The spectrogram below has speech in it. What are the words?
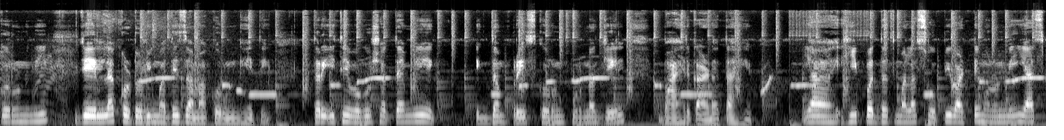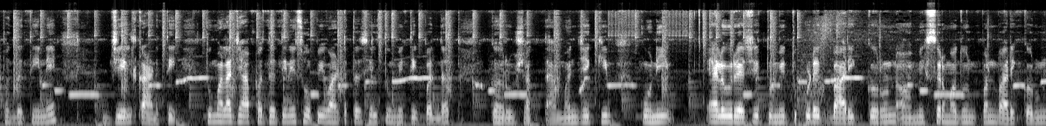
करून मी जेलला कटोरीमध्ये जमा करून घेते. तर इथे बघू शकता मी एक एकदम प्रेस करून पूर्ण जेल बाहेर काढत आहे. या ही पद्धत मला सोपी वाटते म्हणून मी याच पद्धतीने जेल काढते. तुम्हाला ज्या पद्धतीने सोपी वाटत असेल तुम्ही ती पद्धत करू शकता. म्हणजे की कोणी ॲलोवेराचे तुम्ही तुकडे बारीक करून मिक्सरमधून पण बारीक करून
